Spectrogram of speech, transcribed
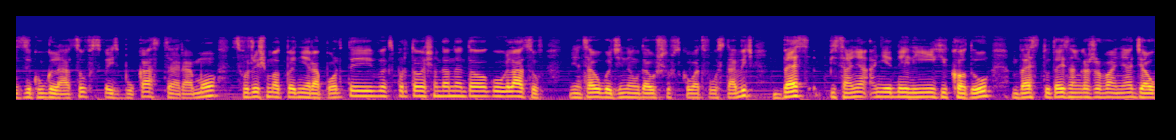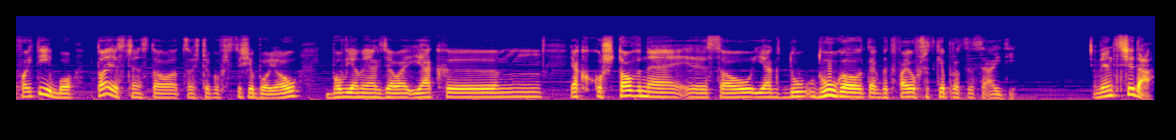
z Google Adsów, z Facebooka, z CRM-u, stworzyliśmy odpowiednie raporty i wyeksportowaliśmy dane do Google Adsów. Niecałą godzinę udało się wszystko łatwo ustawić, bez pisania ani jednej kodu, bez tutaj zaangażowania działów IT, bo to jest często coś, czego wszyscy się boją, bo wiemy jak działa, jak, jak kosztowne y, są, jak długo jakby trwają wszystkie procesy IT. Więc się da,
